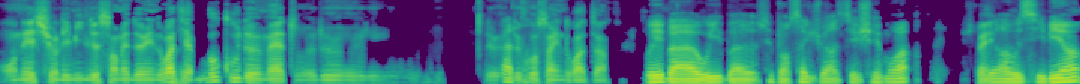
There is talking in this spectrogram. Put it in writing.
On est sur les 1200 mètres de ligne droite. Il y a beaucoup de mètres de, de, de en ligne droite. hein. Oui, bah oui, bah, c'est pour ça que je vais rester chez moi. Je Oui. verrai aussi bien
